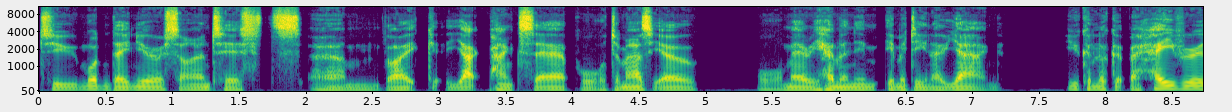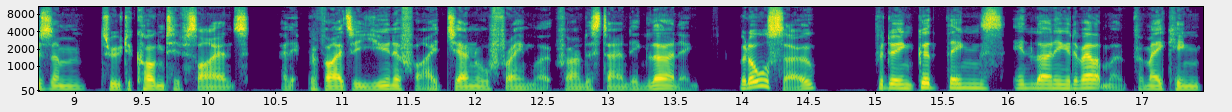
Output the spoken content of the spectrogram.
to modern day neuroscientists um, like Jaak Panksepp or Damasio or Mary Helen Immordino Yang. You can look at behaviorism through to cognitive science, and it provides a unified general framework for understanding learning, but also for doing good things in learning and development, for making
